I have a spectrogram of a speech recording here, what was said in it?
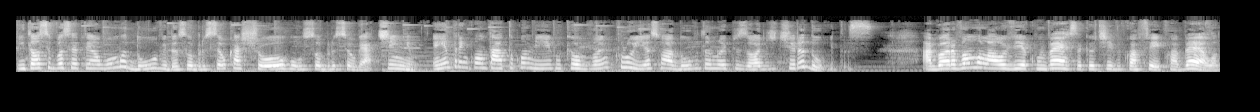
Então, se você tem alguma dúvida sobre o seu cachorro ou sobre o seu gatinho, entre em contato comigo que eu vou incluir a sua dúvida no episódio de Tira Dúvidas. Agora vamos lá ouvir a conversa que eu tive com a Fê e com a Bela?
